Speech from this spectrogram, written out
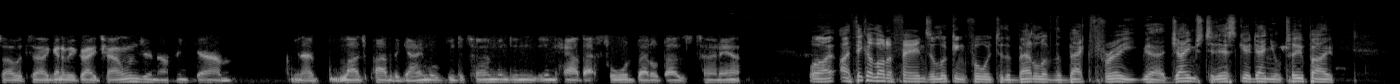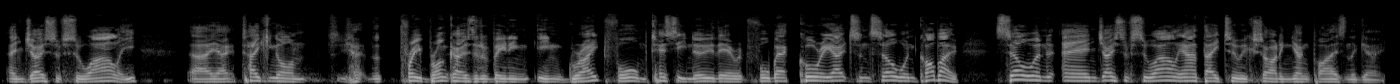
So it's uh, going to be a great challenge, and I think, um, you know, a large part of the game will be determined in, in how that forward battle does turn out. Well, I think a lot of fans are looking forward to the battle of the back three: uh, James Tedesco, Daniel Tupou, and Joseph Suaalii. Uh, taking on the three Broncos that have been in, in great form. Tesi Niu there at fullback, Corey Oates and Selwyn Cobbo. Selwyn and Joseph Suaalii, aren't they two exciting young players in the game?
